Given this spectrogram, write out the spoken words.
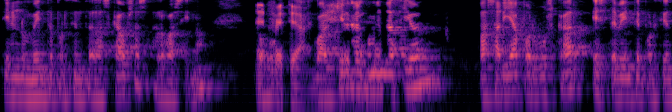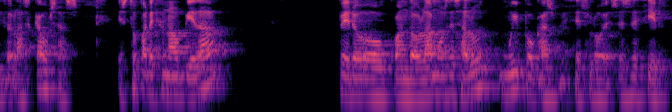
tienen un 20% de las causas, algo así, ¿no? Efectivamente. Cualquier recomendación pasaría por buscar este 20% de las causas. Esto parece una obviedad, pero cuando hablamos de salud, muy pocas veces lo es. Es decir,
